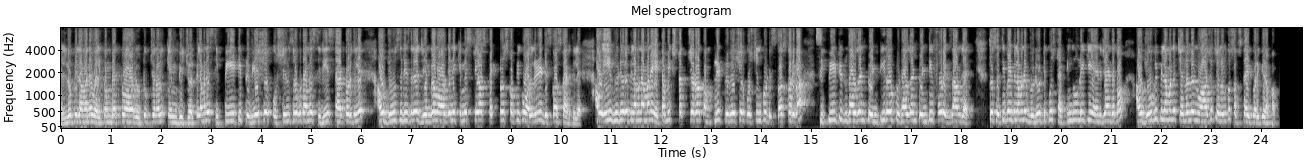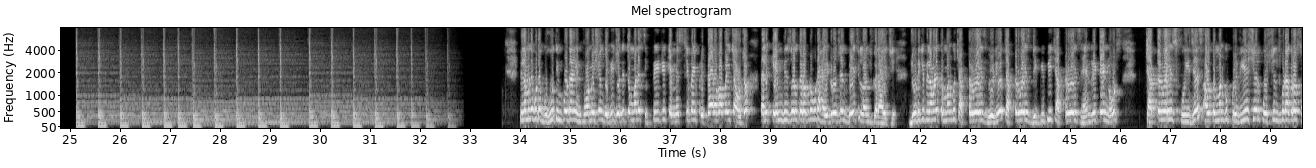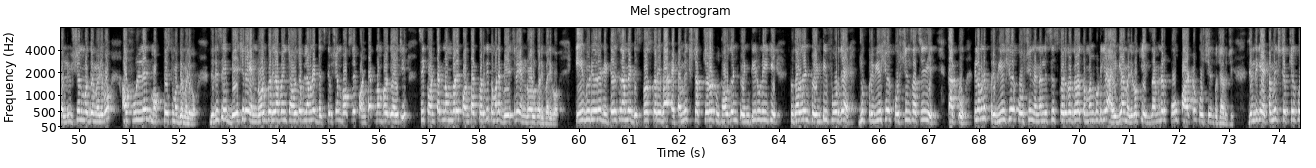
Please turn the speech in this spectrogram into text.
Hello पिलामाने welcome back to our YouTube channel Chem Visual पिलामाने CPET previous year questions रो गुटे हमें series start करथिले आ जो सीरीज़ रे जनरल ऑर्गेनिक केमिस्ट्री और स्पेक्ट्रोस्कोपी को ऑलरेडी डिस्कस करथिले आ ए वीडियो रे पिलामाने माने एटॉमिक स्ट्रक्चर और कंप्लीट प्रीवियस ईयर क्वेश्चन को डिस्कस करबा सीपीईटी 2020 रो 2024 एग्ज़ाम जाए तो सेति पे पिलामाने वीडियो टी को स्टार्टिंग रू लेके एंड जाए देखो आ जो भी पिलामाने चैनल रे नुआ जो चैनल को सब्सक्राइब करके रखो ପିଲାମାନେ ଗୋଟେ ବହୁତ ଇମ୍ପୋର୍ଟାଣ୍ଟ ଇନଫର୍ମେସନ ଦେବି ଯଦି ତୁମମାନେ ସିପିଟି କେମିଷ୍ଟ୍ରି ପାଇଁ ପ୍ରିପେୟାର ହେବା ପାଇଁ ଚାହୁଁଛ ତାହେଲେ କେମ୍ ଭିଜୁଆଲ ତରଫରୁ ଗୋଟେ ହାଇଡ୍ରୋଜେନ ବେଚ୍ ଲଞ୍ଚ କରାଯାଇଛି ଯୋଉଠିକି ପିଲାମାନେ ତୁମମାନଙ୍କୁ chapter wise video chapter wise DPP chapter wise hand written notes chapter wise quizzes तुमको प्रीवियस ईयर क्वेश्चंस गुडाकर सॉल्यूशन आ फुल लेंथ मॉक टेस्ट मिलिबो जदि से बेच रे एनरोल चाहौछ पिला माने डिस्क्रिप्शन बॉक्स रे कांटेक्ट नंबर हिची से कांटेक्ट नंबर रे कांटेक्ट करके तुमने बेच रे एनरोल करि परिबो ए वीडियो रे डिटेल्स रे हमें डिस्कस करबा एटॉमिक स्ट्रक्चर 2020 रु नेकी 2024 जाए जो प्रीवियस ईयर ताको, पिला माने प्रीवियस ईयर क्वेश्चन एनालिसिस करबा द्वारा तुमनको टिके आईडिया मिलिबो कि एग्जामिनर को पार्ट रो क्वेश्चन पचारुची। जेमति कि एटॉमिक स्ट्रक्चर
